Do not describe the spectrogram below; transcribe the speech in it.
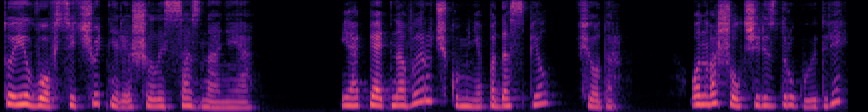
то и вовсе чуть не лишилась сознания. И опять на выручку мне подоспел Федор. Он вошел через другую дверь,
